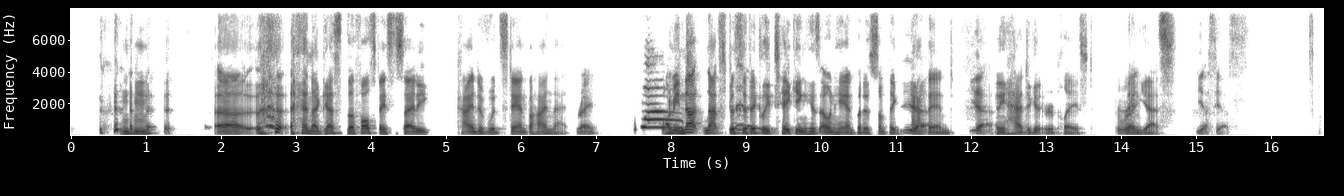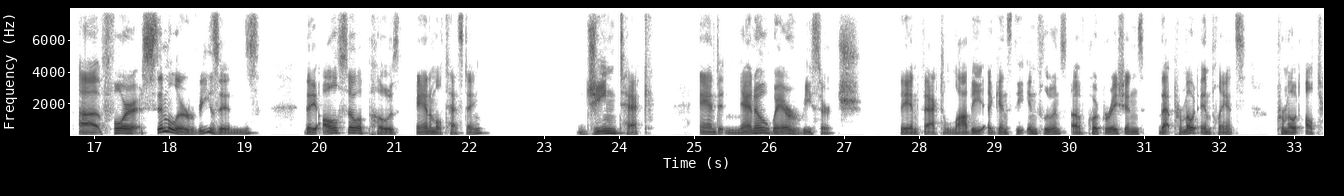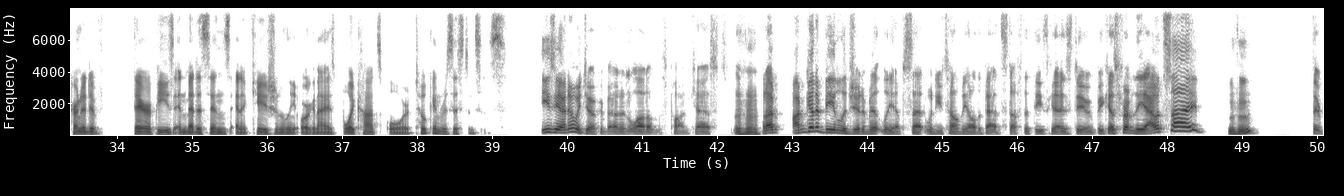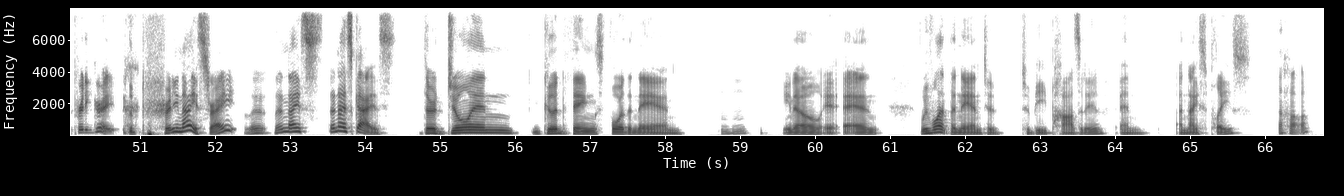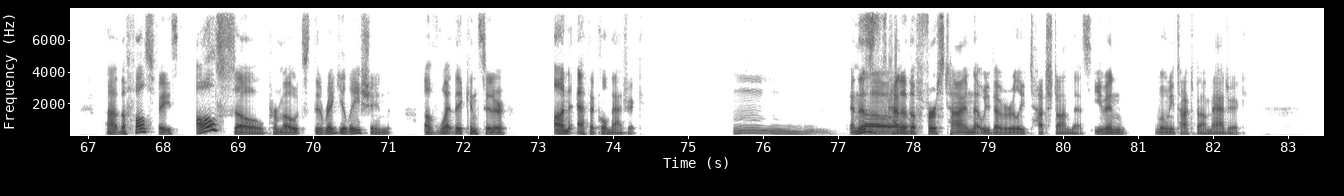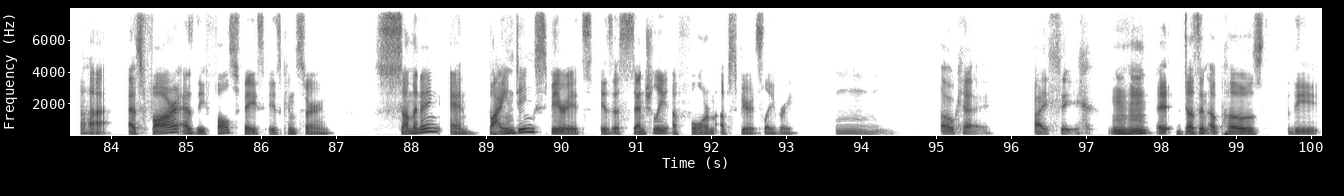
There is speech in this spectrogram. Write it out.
Mhm. uh and i guess the false face society kind of would stand behind that right well, i mean not not specifically taking his own hand but if something Yeah. happened yeah, and he had to get it replaced right. then yes Yes, yes. uh for similar reasons they also oppose animal testing gene tech and nanoware research they in fact lobby against the influence of corporations that promote implants promote alternative therapies and medicines and occasionally organize boycotts or token resistances Easy. I know we joke about it a lot on this podcast, Mhm. but I'm I'm gonna be legitimately upset when you tell me all the bad stuff that these guys do because from the outside, mm-hmm. they're pretty great. they're pretty nice, right? They're they're nice. They're nice guys. They're doing good things for the Nan, hmm you know, and we want the Nan to to be positive and a nice place. Uh-huh. Uh, the false face also promotes the regulation of what they consider unethical magic. Mm. And this is kind Oh. of the first time that we've ever really touched on this. Even when we talked about magic. Uh-huh. Uh, as far as the false face is concerned, summoning and binding spirits is essentially a form of spirit slavery. Mm. Okay. I see. Mm-hmm. It doesn't oppose the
